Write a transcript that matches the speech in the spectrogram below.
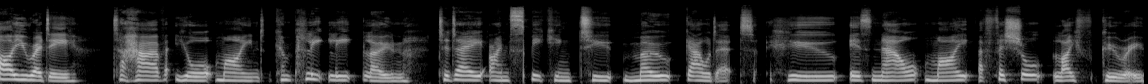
Are you ready to have your mind completely blown? Today, I'm speaking to Mo Gawdat, who is now my official life guru.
